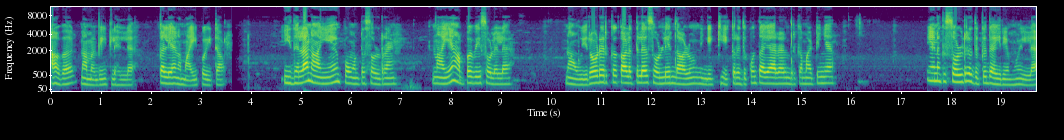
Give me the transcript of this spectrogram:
அவள் நம்ம வீட்டில் இல்லை. கல்யாணம் ஆகி போயிட்டா. இதெல்லாம் நான் ஏன் இப்போ உன்கிட்ட சொல்கிறேன் நான் ஏன் அப்போவே சொல்லலை? நான் உயிரோடு இருக்க காலத்தில் சொல்லியிருந்தாலும் நீங்கள் கேட்குறதுக்கும் தயாராக இருந்திருக்க மாட்டீங்க. எனக்கு சொல்கிறதுக்கு தைரியமும் இல்லை.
